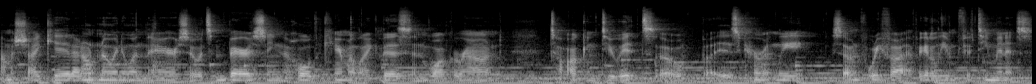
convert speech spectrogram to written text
I'm a shy kid. I don't know anyone there, so it's embarrassing to hold the camera like this and walk around talking to it. So, but it is currently 7:45. I gotta leave in 15 minutes.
